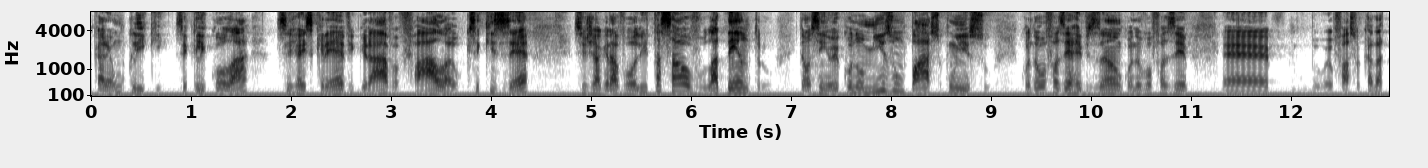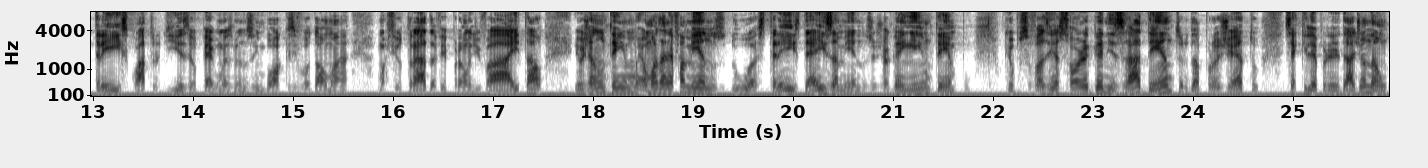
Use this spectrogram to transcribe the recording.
Cara, é um clique. Você clicou lá, você já escreve, grava, fala, o que você quiser, você já gravou ali, está salvo, lá dentro. Então, assim, eu economizo um passo com isso. Quando eu vou fazer a revisão, quando eu vou fazer é, eu faço a cada três, quatro dias, eu pego mais ou menos o inbox e vou dar uma, uma filtrada, ver para onde vai e tal. Eu já não tenho, é uma tarefa a menos, duas, três, dez a menos, eu já ganhei um tempo. O que eu preciso fazer é só organizar dentro do projeto se aquilo é prioridade ou não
